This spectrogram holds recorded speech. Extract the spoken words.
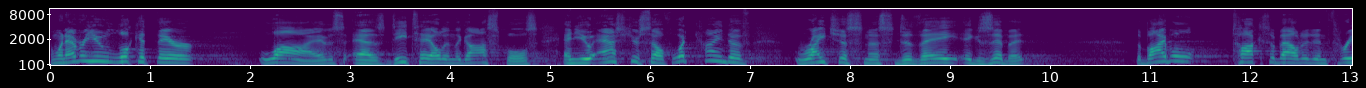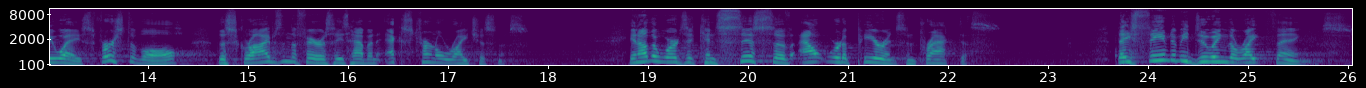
And whenever you look at their lives as detailed in the Gospels, and you ask yourself, what kind of righteousness do they exhibit? The Bible talks about it in three ways. First of all, the scribes and the Pharisees have an external righteousness. In other words, it consists of outward appearance and practice. They seem to be doing the right things.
